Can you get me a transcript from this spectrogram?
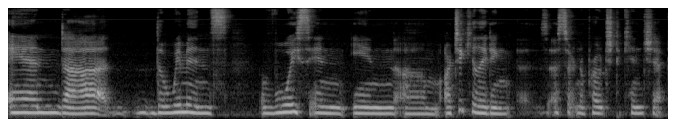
and uh, the women's voice in in um, articulating a certain approach to kinship.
